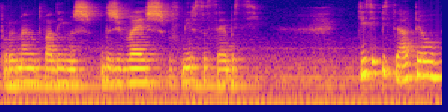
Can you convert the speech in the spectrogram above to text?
според мен, от това да имаш, да живееш в мир със себе си. Ти си писател.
